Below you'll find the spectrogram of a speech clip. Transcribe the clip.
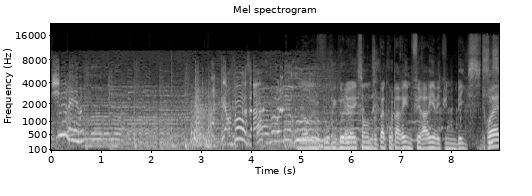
Julien Nerveuse, hein Non, mais vous rigolez, Alexandre, on ne peut pas comparer une Ferrari avec une BX Citroën.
